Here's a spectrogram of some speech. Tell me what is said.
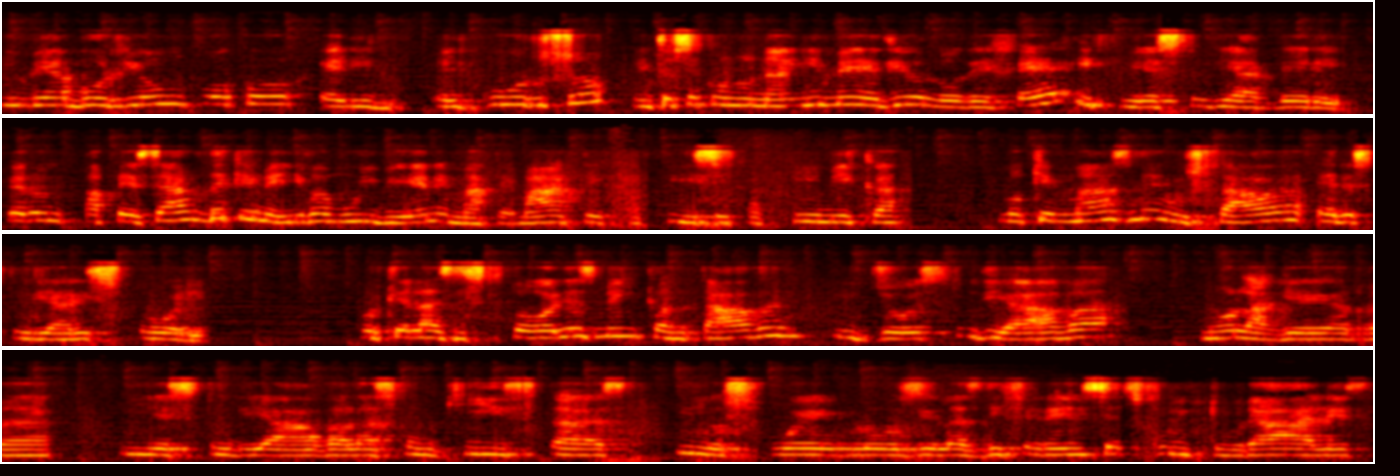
y me aburrió un poco el, el curso, entonces con un año y medio lo dejé y fui a estudiar Derecho. Pero a pesar de que me iba muy bien en matemática, física, química, lo que más me gustaba era estudiar historia, porque las historias me encantaban y yo estudiaba no la guerra, y estudiaba las conquistas y los pueblos y las diferencias culturales.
